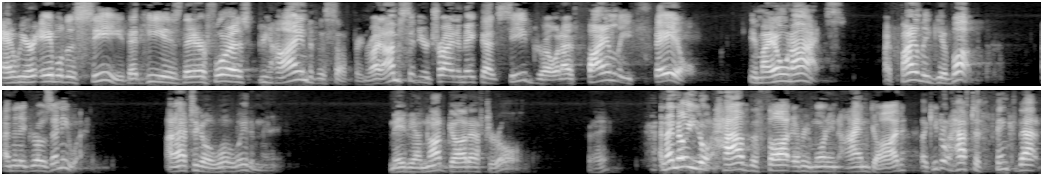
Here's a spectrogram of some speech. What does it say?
And we are able to see that He is there for us behind the suffering, right? I'm sitting here trying to make that seed grow, and I finally fail in my own eyes. I finally give up, and then it grows anyway. And I have to go, well, wait a minute. Maybe I'm not God after all, right? And I know you don't have the thought every morning, I'm God. Like, you don't have to think that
